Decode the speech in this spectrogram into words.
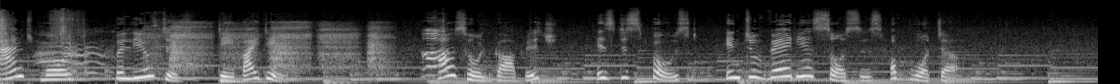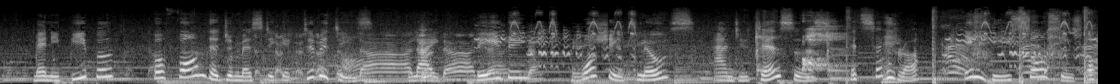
and more polluted day by day. Household garbage is disposed into various sources of water. Many people perform their domestic activities like bathing, washing clothes and utensils, ah. etc. in these sources of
